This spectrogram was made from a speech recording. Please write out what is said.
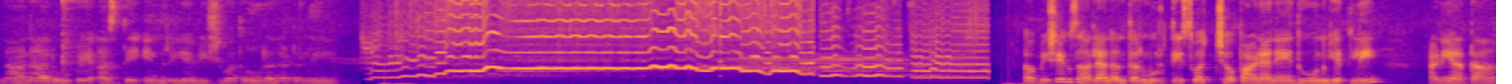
नाना रूपे अस्ति इंद्रिय विश्वथोर नटले. अभिषेक झाल्यानंतर मूर्ती स्वच्छ पाण्याने धुवून घेतली आणि आता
